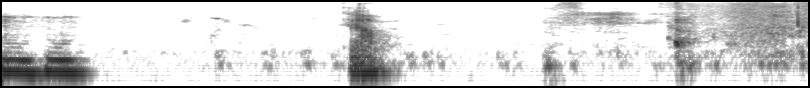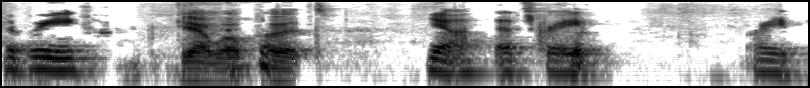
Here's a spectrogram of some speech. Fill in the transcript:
Mm-hmm. Yeah. Agree. Yeah, well put. yeah, that's great. Great.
